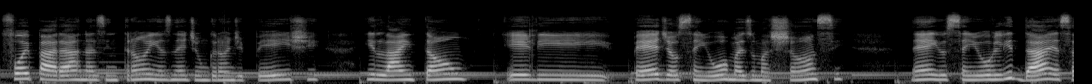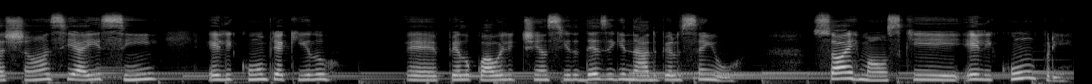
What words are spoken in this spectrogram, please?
foi parar nas entranhas né, de um grande peixe e lá então ele pede ao Senhor mais uma chance, né, e o Senhor lhe dá essa chance e aí sim ele cumpre aquilo é, pelo qual ele tinha sido designado pelo Senhor. Só, irmãos, que ele cumpre,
